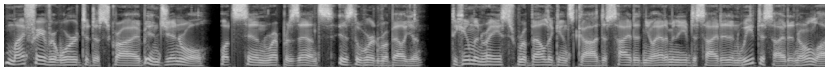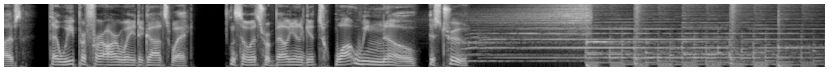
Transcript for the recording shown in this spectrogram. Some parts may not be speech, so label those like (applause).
my favorite word to describe, in general, what sin represents is the word rebellion. The human race rebelled against God, decided, you know, Adam and Eve decided, and we've decided in our own lives that we prefer our way to God's way. And so it's rebellion against what we know is true.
